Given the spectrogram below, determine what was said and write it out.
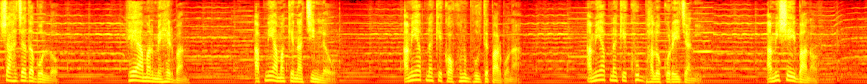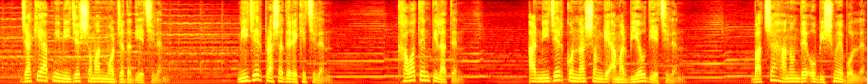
শাহজাদা বলল, হে আমার মেহেরবান, আপনি আমাকে না চিনলেও আমি আপনাকে কখনো ভুলতে পারব না। আমি আপনাকে খুব ভালো করেই জানি। আমি সেই বানর, যাকে আপনি নিজের সমান মর্যাদা দিয়েছিলেন। নিজের প্রাসাদে রেখেছিলেন। খাওয়াতেন, পিলাতেন। আর নিজের কন্যার সঙ্গে আমার বিয়েও দিয়েছিলেন। বাদশাহ আনন্দে ও বিস্ময়ে বললেন,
